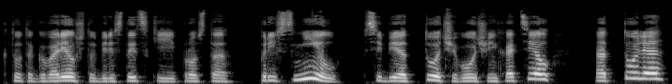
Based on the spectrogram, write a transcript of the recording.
кто-то говорил, что Берестыцкий просто приснил в себе то, чего очень хотел, а Толя,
